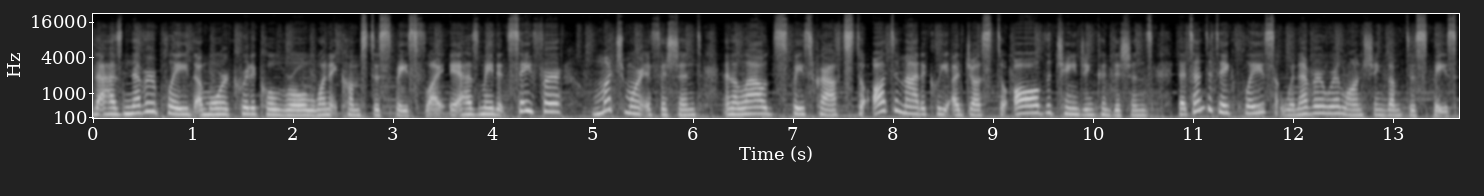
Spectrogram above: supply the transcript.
that has never played a more critical role when it comes to spaceflight. It has made it safer, much more efficient, and allowed spacecrafts to automatically adjust to all the changing conditions that tend to take place whenever we're launching them to space.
